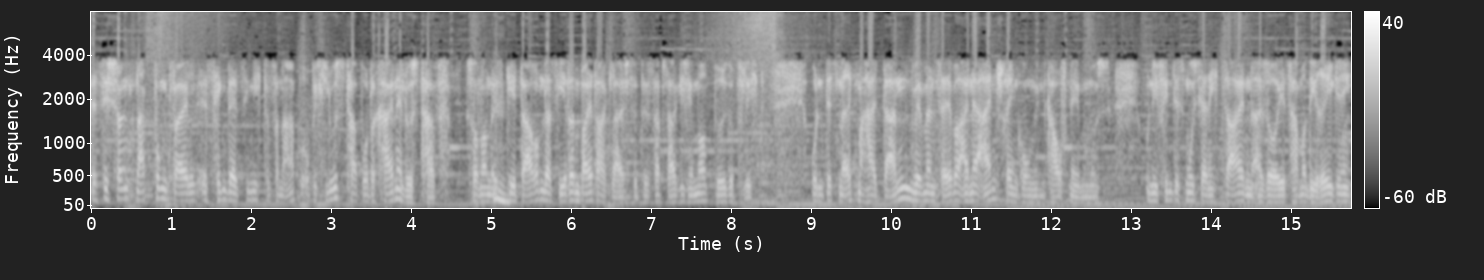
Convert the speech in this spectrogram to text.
Das ist schon ein Knackpunkt, weil es hängt jetzt nicht davon ab, ob ich Lust habe oder keine Lust habe, sondern mhm. es geht darum, dass jeder einen Beitrag leistet. Deshalb sage ich immer Bürgerpflicht. Und das merkt man halt dann, wenn man selber eine Einschränkung in Kauf nehmen muss. Und ich finde, das muss ja nicht sein. Also jetzt haben wir die Regeln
